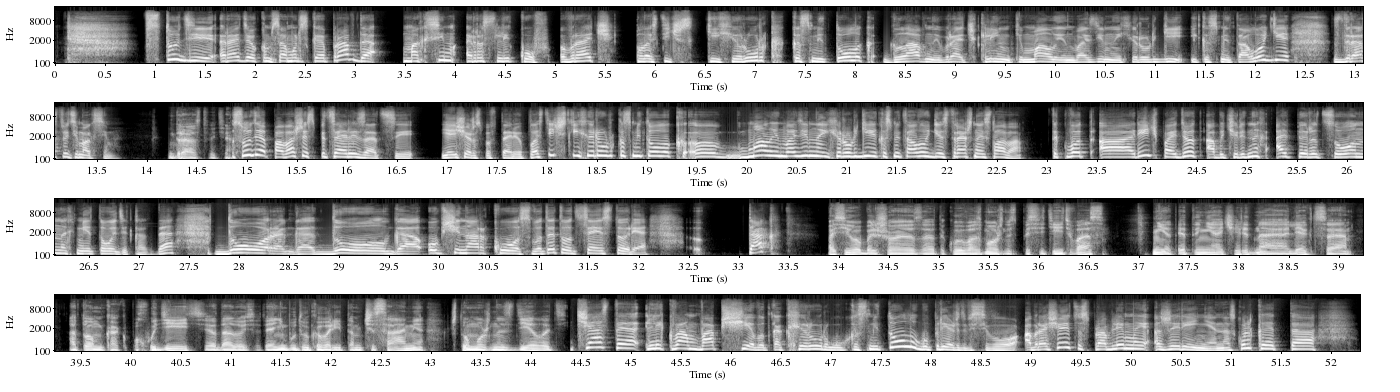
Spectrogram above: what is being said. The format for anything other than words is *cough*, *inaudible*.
В студии радио «Комсомольская правда» Максим Росляков, врач, пластический хирург, косметолог, главный врач клиники малоинвазивной хирургии и косметологии. Здравствуйте, Максим. Здравствуйте. Судя по вашей специализации, я еще раз повторю, пластический хирург, косметолог, э, малоинвазивная хирургия, косметология – страшные слова. Так вот, а речь пойдет об очередных операционных методиках, да? Дорого, долго, общий наркоз, вот эта вот вся история. Так? Спасибо большое за такую возможность посетить вас. Нет, это не очередная лекция о том, как похудеть, да, то есть я не буду говорить там часами, что можно сделать. Часто ли к вам вообще, вот как хирургу, косметологу прежде всего, обращаются с проблемой ожирения? Насколько это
